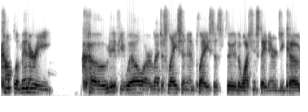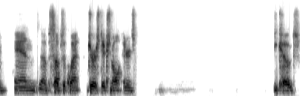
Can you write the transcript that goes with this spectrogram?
complementary code, if you will, or legislation in place is through the Washington State Energy Code and uh, subsequent jurisdictional energy codes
